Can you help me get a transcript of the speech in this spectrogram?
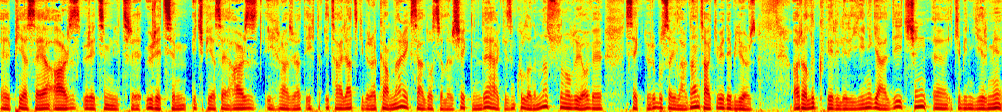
e, piyasaya arz, üretim litre, üretim, iç piyasaya arz, ihracat, ithalat gibi rakamlar Excel dosyaları şeklinde herkesin kullanımına sunuluyor ve sektörü bu sayılardan takip edebiliyoruz. Aralık verileri yeni geldiği için e, 2020 e,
